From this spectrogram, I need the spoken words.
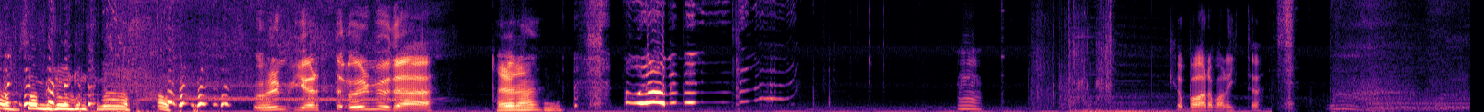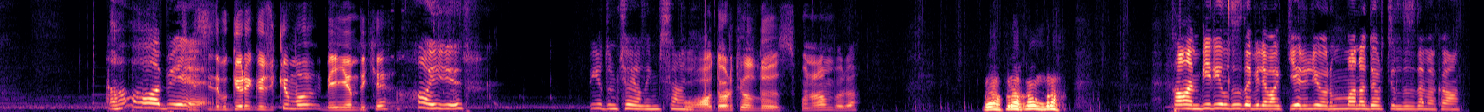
Al, sen bizi öldürürsün ha. Al. Ölüm yaratık da ölmüyordu ha. Öyle lan. Uğur abi beni Ya bağıra bağıra gitti. Abi. Sizde bu görev gözüküyor mu? Benim yanımdaki. Hayır. Bir yudum çay alayım bir saniye. Oha 4 yıldız. Bu ne lan böyle? Bırak bırak lan bırak. Kaan bir yıldızda bile bak geriliyorum. Bana dört yıldız deme Kaan.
